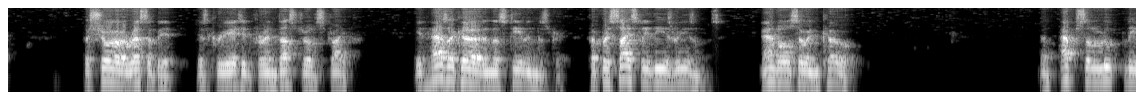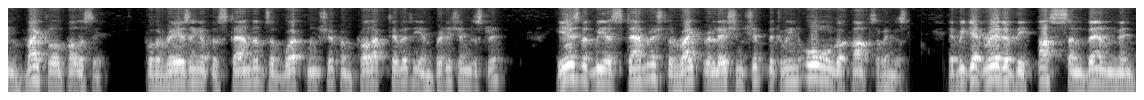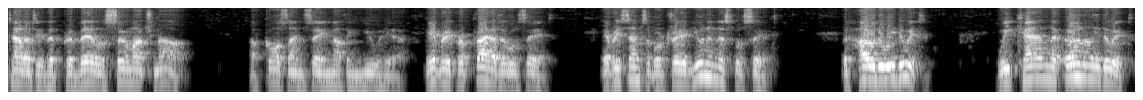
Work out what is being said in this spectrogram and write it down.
A sure recipe is created for industrial strife. It has occurred in the steel industry for precisely these reasons, and also in coal. An absolutely vital policy for the raising of the standards of workmanship and productivity in British industry is that we establish the right relationship between all the parts of industry, that we get rid of the us and them mentality that prevails so much now. Of course I'm saying nothing new here. Every proprietor will say it. Every sensible trade unionist will say it. But how do we do it? We can only do it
